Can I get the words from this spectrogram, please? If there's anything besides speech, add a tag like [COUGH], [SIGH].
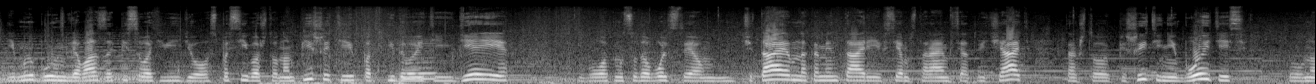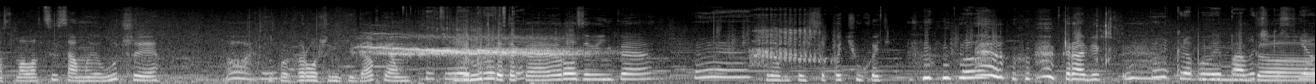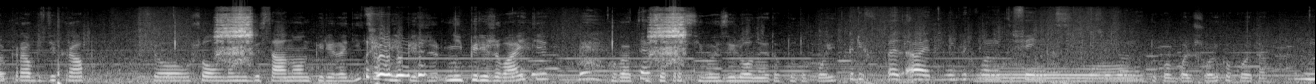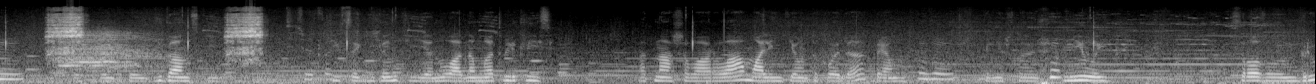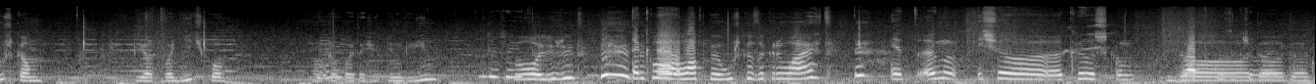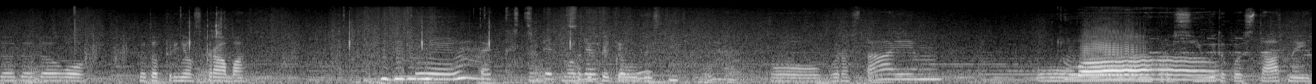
И мы будем для вас записывать видео. Спасибо, что нам пишете, подкидываете идеи. Вот, мы с удовольствием читаем на комментарии, всем стараемся отвечать. Так что пишите, не бойтесь. Вы у нас молодцы, самые лучшие. Ой, какой хорошенький, да, прям грудка такая розовенькая. М, Прям хочется почухать. [LAUGHS] Крабик. Крабовые палочки Да, съел. краб краб. Все, ушел на небеса, но он переродится, не, пережи- не переживайте. Какая птица красивая, зеленая, это кто такой? Гриф... э, А, это не грифон, это феникс зеленый. Такой большой какой-то. Он такой гигантский. Птица гигантия. Ну ладно, мы отвлеклись от нашего орла. Маленький он такой, да? Прям, Мгм. конечно, милый. С розовым брюшком. Пьет водичку. Вот какой-то еще пингвин. Лежит. О, лежит. Так, Такое э, лапкой ушко закрывает. это, э, ну, еще крылышком Да, лапку да, закрывает. да, да, да, да. О, кто-то принес краба. Мгм. Так, теперь Может хотел угостить. О, вырастаем. Вау. он красивый такой, статный.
